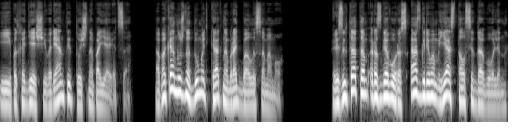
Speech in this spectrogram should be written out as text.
и подходящие варианты точно появятся. А пока нужно думать, как набрать баллы самому. Результатом разговора с Асгримом я остался доволен.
